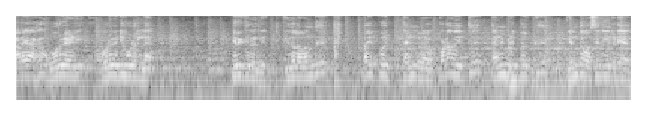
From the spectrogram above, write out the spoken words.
தரையாக ஒரு அடி ஒரு அடி கூட இல்லை. இருக்கிறது. இதில் வந்து பைப்பு தண்ணி குடம் வைத்து தண்ணி பிடிப்பதற்கு எந்த வசதியும் கிடையாது.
